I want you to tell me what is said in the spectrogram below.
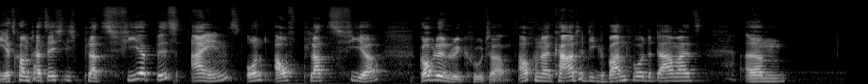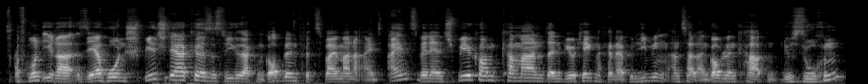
Jetzt kommt tatsächlich Platz 4 bis 1 und auf Platz 4 Goblin Recruiter. Auch eine Karte, die gebannt wurde damals. Ähm, aufgrund ihrer sehr hohen Spielstärke ist es wie gesagt ein Goblin für 2 Mana 1-1. Wenn er ins Spiel kommt, kann man seine Bibliothek nach einer beliebigen Anzahl an Goblin-Karten durchsuchen.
